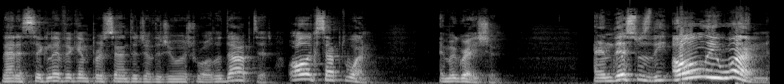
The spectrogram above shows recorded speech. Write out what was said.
that a significant percentage of the Jewish world adopted. All except one immigration. And this was the only one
